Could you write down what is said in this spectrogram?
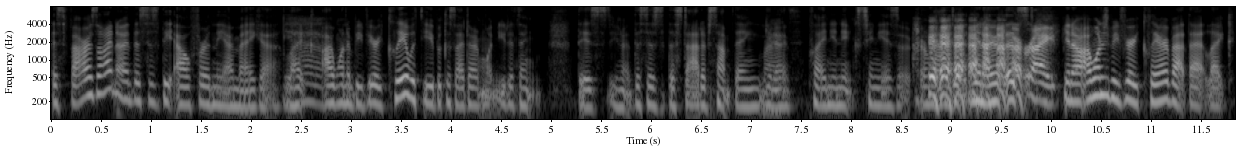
as far as I know, this is the Alpha and the Omega. Like, I want to be very clear with you because I don't want you to think there's, you know, this is the start of something, you know, Right. plan your next 10 years around it. You know, it's, Right. You know, I wanted to be very clear about that. Like,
